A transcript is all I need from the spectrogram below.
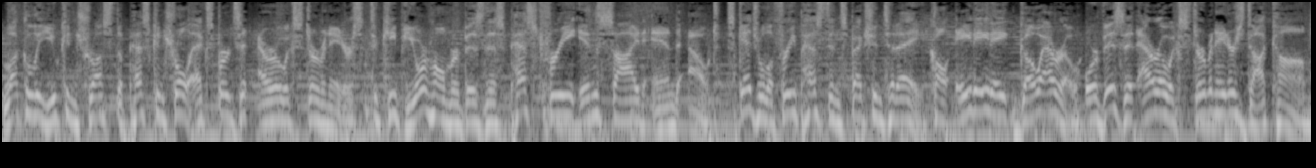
Luckily, you can trust the pest control experts at Arrow Exterminators to keep your home or business pest free inside and out. Schedule a free pest inspection today. Call 888 GO ARROW or visit arrowexterminators.com.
